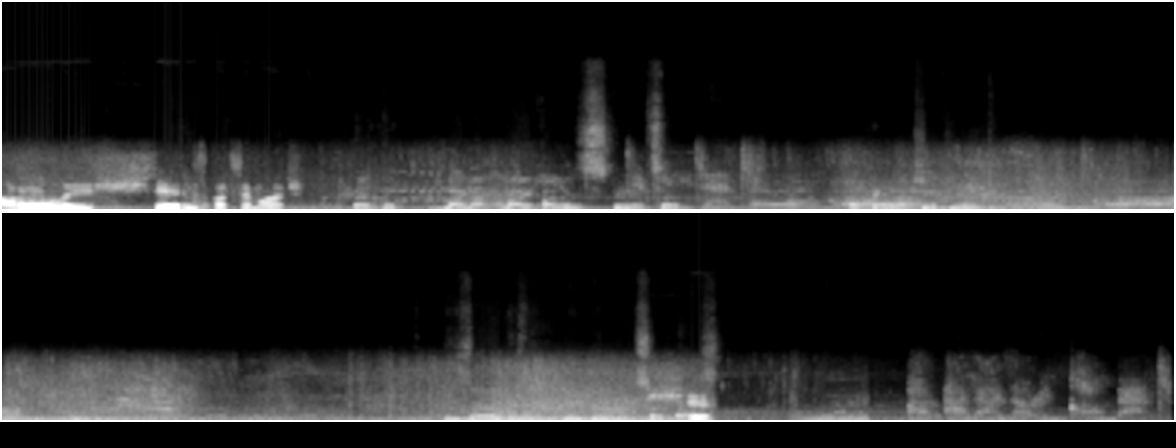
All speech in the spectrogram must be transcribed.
Holy shit, he's got so much. My my, my economy is screwed, so I'm pretty much Zerg is rebuilding so fast. Shit. Our allies are in combat.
